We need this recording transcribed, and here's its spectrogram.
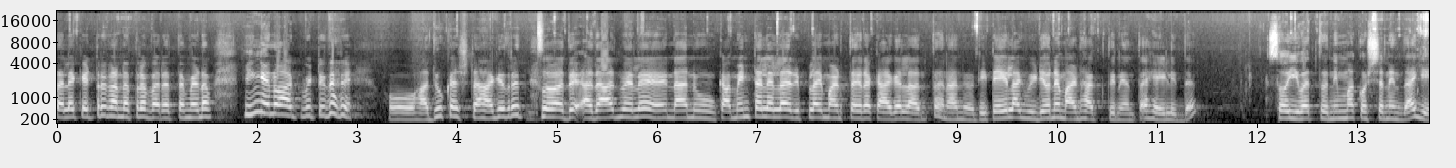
ತಲೆ ಕೆಟ್ಟರೆ ನನ್ನ ಹತ್ರ ಬರುತ್ತೆ ಮೇಡಮ್ ಹಿಂಗೇನೋ ಹಾಕ್ಬಿಟ್ಟಿದ್ದಾರೆ. ಓ, ಅದು ಕಷ್ಟ. ಹಾಗಿದ್ರೆ ಸೊ ಅದೇ, ಅದಾದಮೇಲೆ ನಾನು ಕಮೆಂಟಲ್ಲೆಲ್ಲ ರಿಪ್ಲೈ ಮಾಡ್ತಾ ಇರೋಕ್ಕಾಗಲ್ಲ ಅಂತ ನಾನು ಡಿಟೇಲ್ ಆಗಿ ವಿಡಿಯೋನೇ ಮಾಡಿ ಹಾಕ್ತೀನಿ ಅಂತ ಹೇಳಿದ್ದೆ. ಸೊ ಇವತ್ತು ನಿಮ್ಮ ಕ್ವಶನಿಂದಾಗಿ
